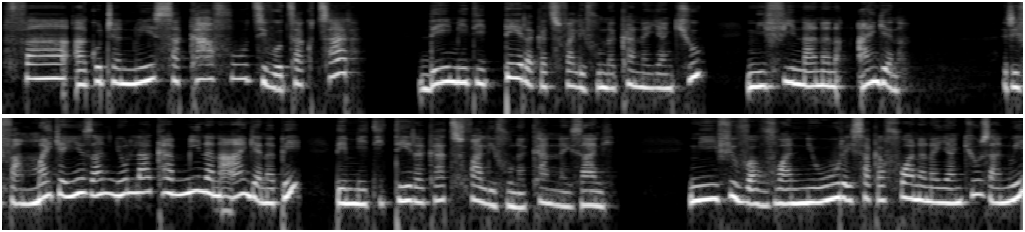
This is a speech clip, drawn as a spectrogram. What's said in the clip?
Fa ankoatra ny hoe sakafo tsy voatsako tsara, dia mety hiteraka tsy fahalevonan-kanina ihany koa ny fihinanana haingana. Rehefa maika iny izany ny olona ka mihinana haingana be, dia mety hiteraka tsy fahalevonan-kanina izany. Ny fiovaovan'ny ora isakafoanana ihany koa izany hoe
